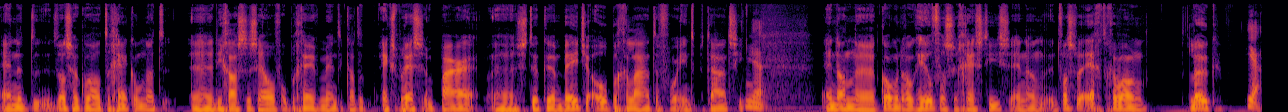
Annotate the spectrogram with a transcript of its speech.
En het, het was ook wel te gek, omdat eh, die gasten zelf op een gegeven moment... ik had het expres een paar eh, stukken een beetje opengelaten voor interpretatie. Ja. En dan eh, komen er ook heel veel suggesties. En dan, het was wel echt gewoon leuk. ja,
